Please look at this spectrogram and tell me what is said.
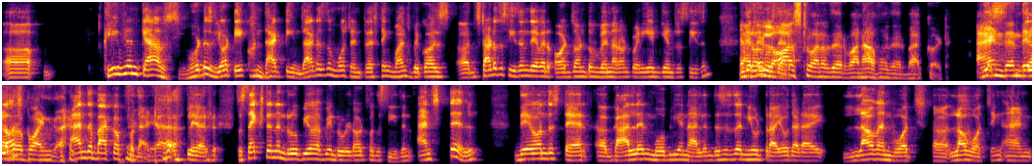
Uh, Cleveland Cavs. What is your take on that team? That is the most interesting bunch because uh, the start of the season they were odds on to win around 28 games a season. And, and they lost there. one of their one half of their backcourt and yes, then the other point guard and the backup for that player. So Sexton and Rubio have been ruled out for the season, and still they're on the stair. Uh, Garland, Mobley, and Allen. This is a new trio that I love and watch, uh, love watching. And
